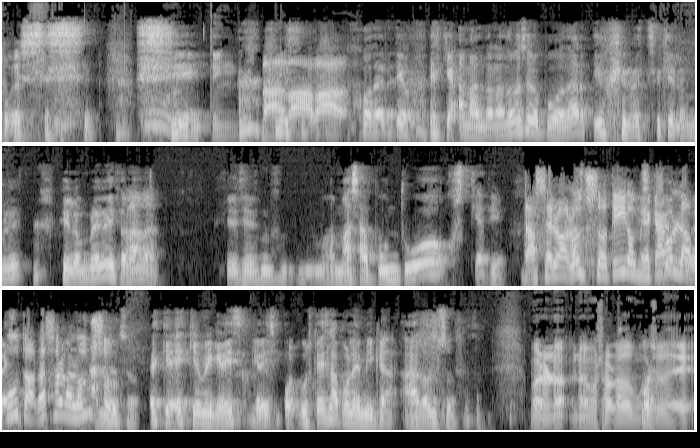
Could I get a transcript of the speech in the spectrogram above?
pues sí. Va, va, va. Joder, tío, es que a Maldonado no se lo puedo dar, tío, que, no, que el hombre, que el hombre no hizo nada. Massa puntuó, hostia, tío. Dáselo a Alonso, tío, me cago en la puta, dáselo a Alonso. Es que, es que me queréis, queréis, buscáis la polémica, a Alonso. Bueno, no, no hemos hablado mucho del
